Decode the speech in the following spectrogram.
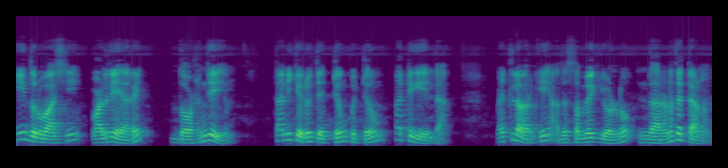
ഈ ദുർവാശി വളരെയേറെ ദോഷം ചെയ്യും. തനിക്കൊരു തെറ്റും കുറ്റവും പറ്റുകയില്ല. മറ്റുള്ളവർക്ക് അത് സംഭവിക്കുകയുള്ളൂ. എന്ന് ധാരണ തെറ്റാണ്?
